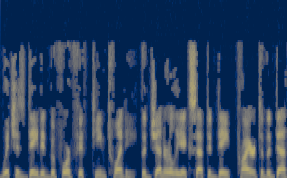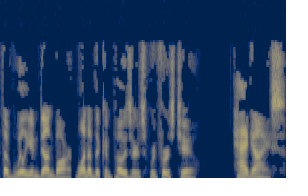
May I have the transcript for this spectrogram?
which is dated before 1520, the generally accepted date prior to the death of William Dunbar, one of the composers, refers to haggis.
